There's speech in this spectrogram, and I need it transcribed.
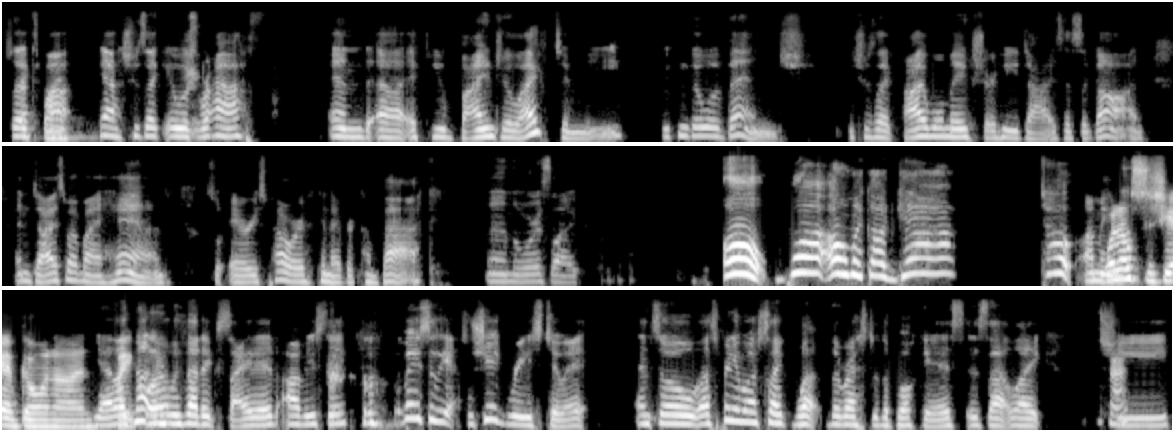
She's like, uh, yeah. She's like, it was Wrath, and uh, if you bind your life to me, we can go avenge. And she's like, I will make sure he dies as a god and dies by my hand, so Ares' power can never come back. And Laura's like, oh, what? Oh my god, yeah. To- I mean, what else does she have going on? yeah, like Fight not Club? nearly that excited, obviously. but basically, yeah. So she agrees to it, and so that's pretty much like what the rest of the book is. Is that like Okay. she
